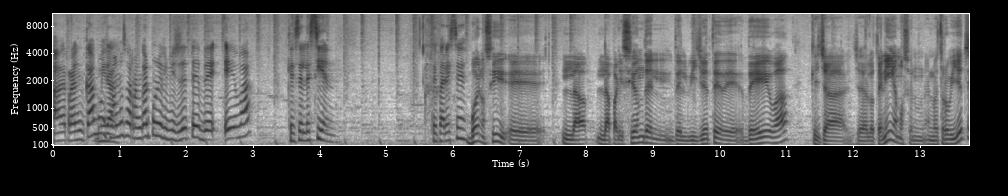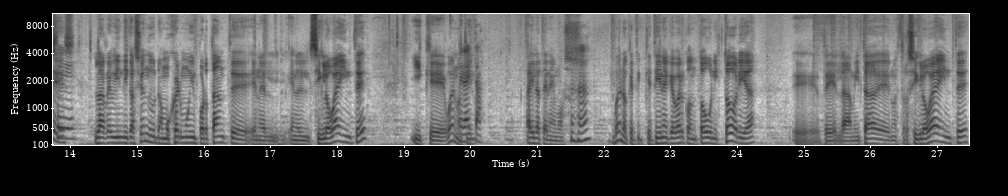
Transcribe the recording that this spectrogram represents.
Arrancamos, Mirá. vamos a arrancar por el billete de Eva. Que es el de 100. ¿Te parece? Bueno, sí, eh, la, la aparición del, del billete de, de Eva, que ya, ya lo teníamos en, en nuestro billete, Sí. es la reivindicación de una mujer muy importante en el, en el siglo XX y que, bueno... Mira, ahí ti- está. Ahí la tenemos. Bueno, que, ti- que tiene que ver con toda una historia eh, de la mitad de nuestro siglo XX,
